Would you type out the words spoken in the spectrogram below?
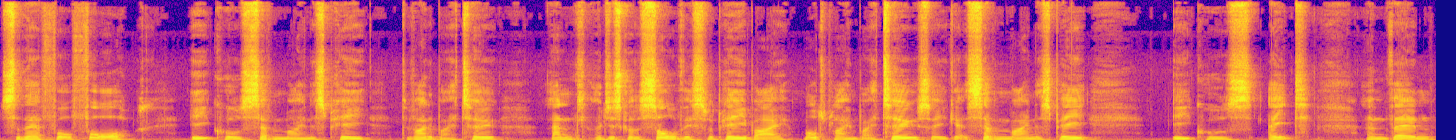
so therefore 4 equals 7 minus p divided by 2 and I've just got to solve this for p by multiplying by 2 so you get 7 minus p equals 8 and then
